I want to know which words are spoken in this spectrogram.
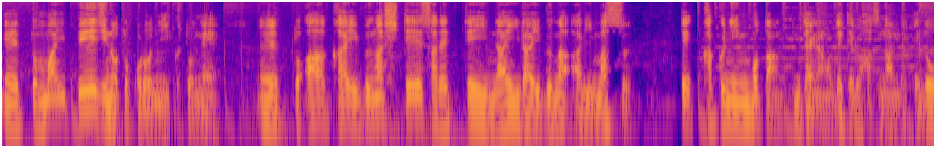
えっと、マイページのところに行くとね、えっと、アーカイブが指定されていないライブがあります。で、確認ボタンみたいなの出てるはずなんだけど、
